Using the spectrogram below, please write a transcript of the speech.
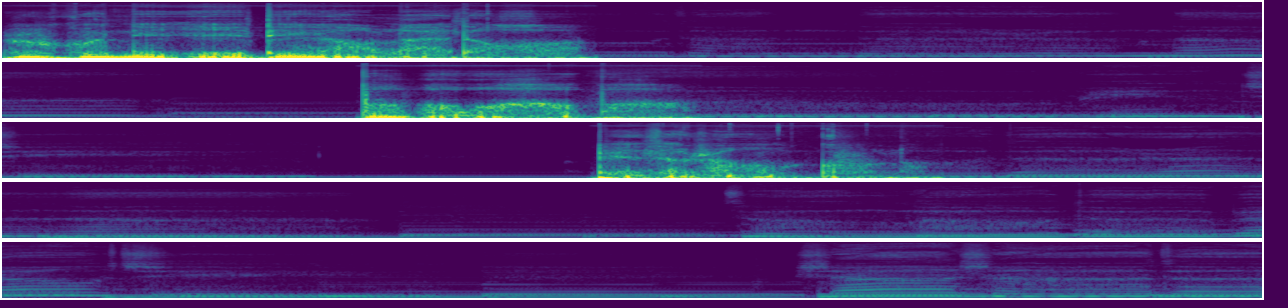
如果你一定要来的话，抱抱我好不好？别再让我哭了。傻傻的。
